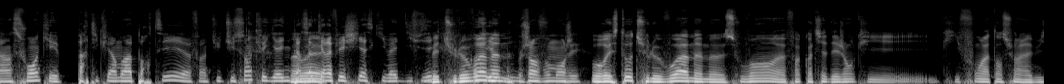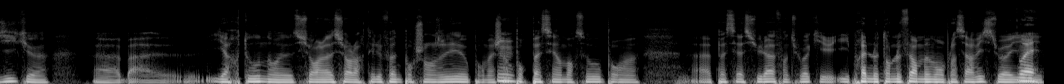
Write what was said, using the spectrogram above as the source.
as un soin qui est particulièrement apporté. Enfin, tu, tu sens qu'il y a une Bah personne ouais. qui réfléchit à ce qui va être diffusé. Mais tu le vois les même. gens vont manger. Au resto, tu le vois même souvent, enfin quand il y a des gens qui, qui font attention à la musique, euh, bah, ils retournent euh, sur, sur leur téléphone pour changer ou pour machin, Mm. pour passer un morceau, pour euh, euh, passer à celui-là. Enfin, tu vois qu'ils ils prennent le temps de le faire même en plein service, tu vois. ils-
